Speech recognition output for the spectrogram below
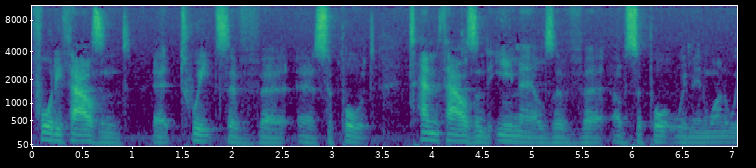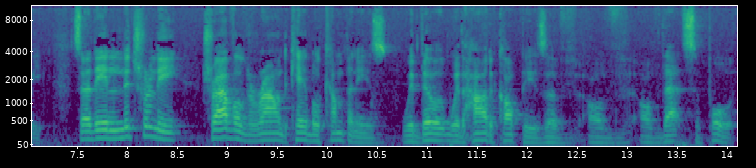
40,000 uh, tweets of support, 10,000 emails of, uh, of support within one week. So they literally traveled around cable companies with, tho- with hard copies of, of, of that support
